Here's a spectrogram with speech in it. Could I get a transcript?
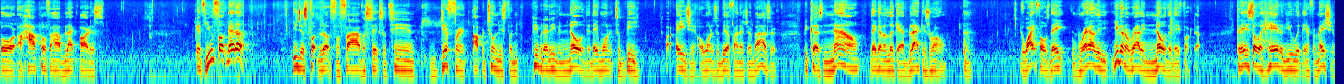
or a high profile black artist if you fuck that up, you just fucked it up for five or six or ten different opportunities for people that even know that they wanted to be an agent or wanted to be a financial advisor. Because now they're gonna look at black is wrong. the white folks, they rarely, you're gonna rarely know that they fucked up. Cause they're so ahead of you with the information.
